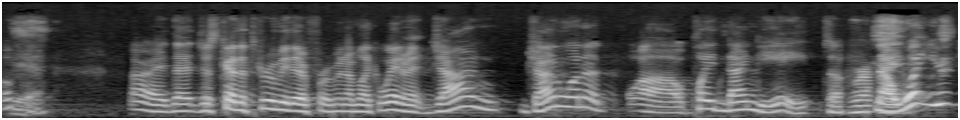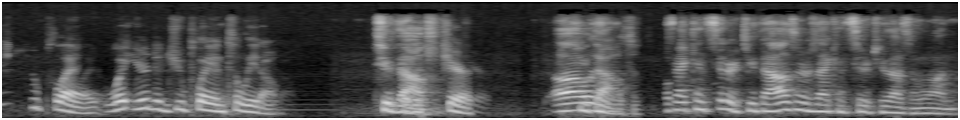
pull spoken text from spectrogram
Okay. Yeah. All right, that just kind of threw me there for a minute. I'm like, wait a minute, John. John won a uh, played '98. So Right. now, what year did you play? What year did you play in Toledo? Two For the Oh, was, 2000. was that considered two thousand or was that considered two thousand one?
